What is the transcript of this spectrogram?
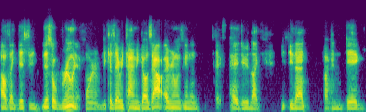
I was like, this this will ruin it for him because every time he goes out, everyone's gonna say, "Hey, dude, like you see that fucking big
